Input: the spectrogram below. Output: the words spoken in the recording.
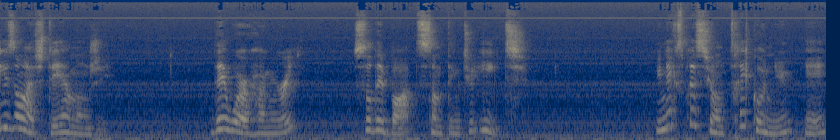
ils ont acheté à manger. They were hungry, so they bought something to eat. Une expression très connue est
